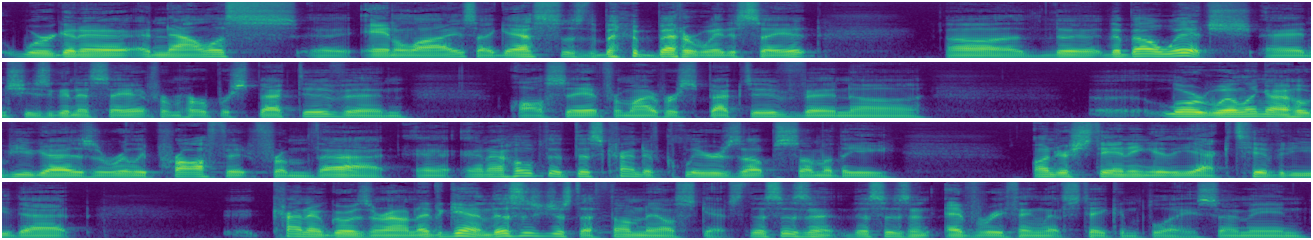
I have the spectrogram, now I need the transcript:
we're going to analyze, uh, analyze, I guess is the better way to say it, uh, the the Bell Witch, and she's going to say it from her perspective, and I'll say it from my perspective, and uh, uh, Lord willing, I hope you guys really profit from that, and, and I hope that this kind of clears up some of the understanding of the activity that kind of goes around. And again, this is just a thumbnail sketch. This isn't this isn't everything that's taken place. I mean,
